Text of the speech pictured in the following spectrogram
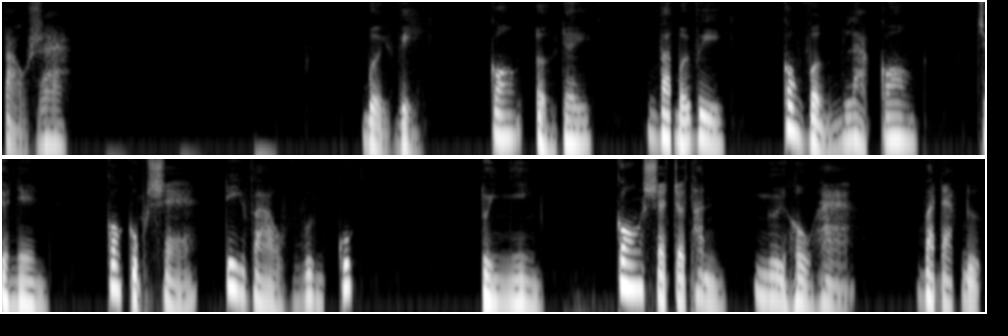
tạo ra. Bởi vì con ở đây và bởi vì con vẫn là con, cho nên con cũng sẽ đi vào vương quốc. Tuy nhiên, con sẽ trở thành người hầu hạ và đạt được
